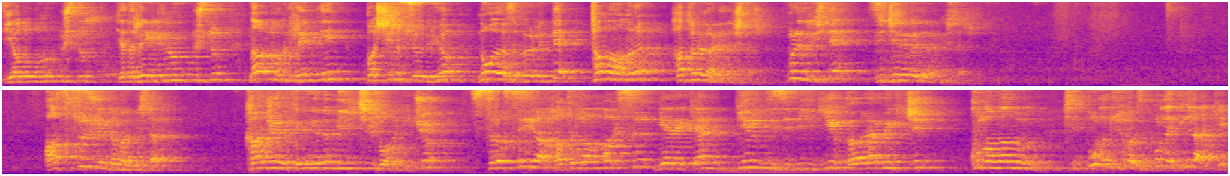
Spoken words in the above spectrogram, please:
Diyaloğunu unutmuştur. Ya da repliğini unutmuştur. Ne yapıyor? Repliğin başını söylüyor. Ne oluyorsa böylelikle tamamını hatırlıyor arkadaşlar. Bu nedir işte? Zincirlemedir arkadaşlar. Asıl yöntem arkadaşlar. Kanca yöntemi ya da bilgi çift olarak geçiyor. Sırasıyla hatırlanması gereken bir dizi bilgiyi öğrenmek için kullanılan durum. Şimdi burada bir şey. Burada illaki,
